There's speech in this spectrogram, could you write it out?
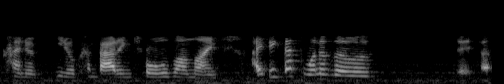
kind of, you know, combating trolls online, I think that's one of those uh,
